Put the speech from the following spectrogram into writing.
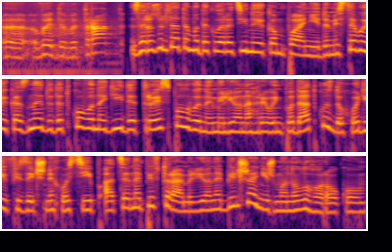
е, види витрат. За результатами деклараційної кампанії до місцевої казни додатково надійде 3,5 мільйона гривень податку з доходів фізичних осіб, а це на півтора мільйона більше ніж минулого року.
